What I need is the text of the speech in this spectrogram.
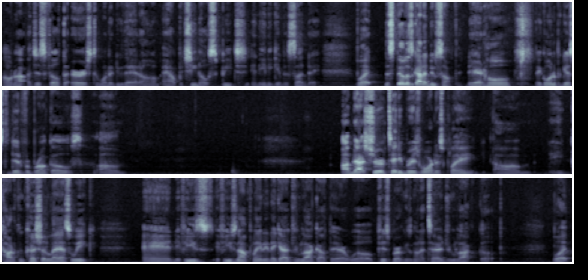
I don't know. I just felt the urge to want to do that um, Al Pacino speech in any given Sunday. But the Steelers got to do something. They're at home. They're going up against the Denver Broncos. Um, I'm not sure if Teddy Bridgewater is playing. Um, he caught a concussion last week, and if he's if he's not playing and they got Drew Lock out there, well, Pittsburgh is going to tear Drew Lock up. But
